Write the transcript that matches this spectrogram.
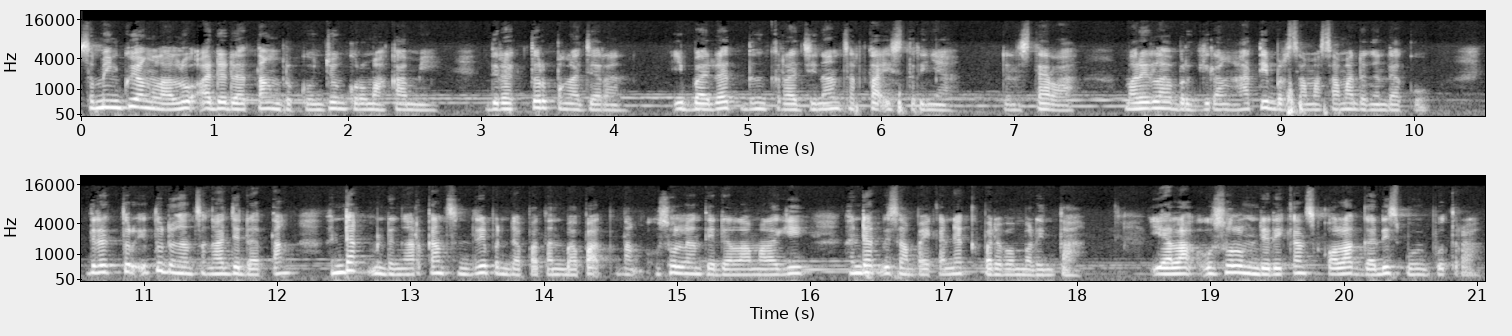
Seminggu yang lalu ada datang berkunjung ke rumah kami, direktur pengajaran, ibadat dan kerajinan serta istrinya, dan Stella, marilah bergilang hati bersama-sama dengan Daku. Direktur itu dengan sengaja datang hendak mendengarkan sendiri pendapatan Bapak tentang usul yang tidak lama lagi hendak disampaikannya kepada pemerintah. Ialah usul mendirikan sekolah gadis bumi putra.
